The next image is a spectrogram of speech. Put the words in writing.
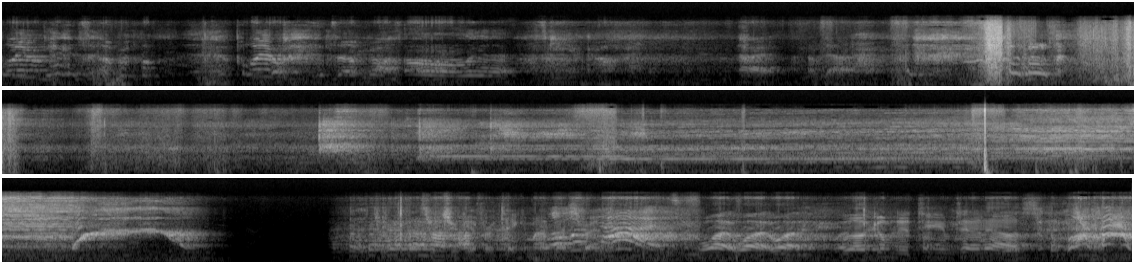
Pull your pants up, bro. Pull your pants up, bro. Oh, look at that. Let's get your girlfriend. Alright, I'm down. That's what you get for taking my best friend. What, what, what? Welcome to Team 10 House. yeah,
